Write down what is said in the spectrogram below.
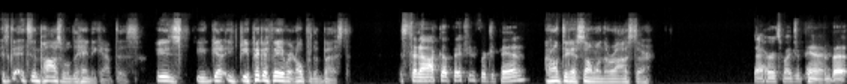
it's it's impossible to handicap this. You just you get you, you pick a favorite and hope for the best. Is Tanaka pitching for Japan? I don't think I saw him on the roster. That hurts my Japan bet.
